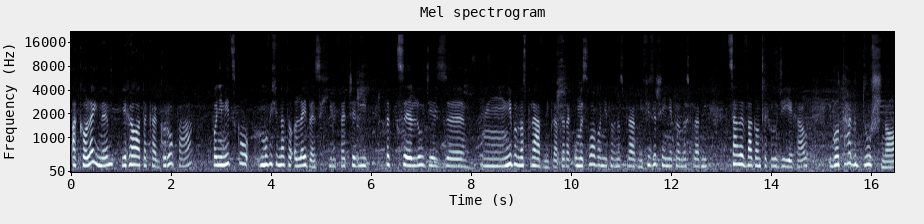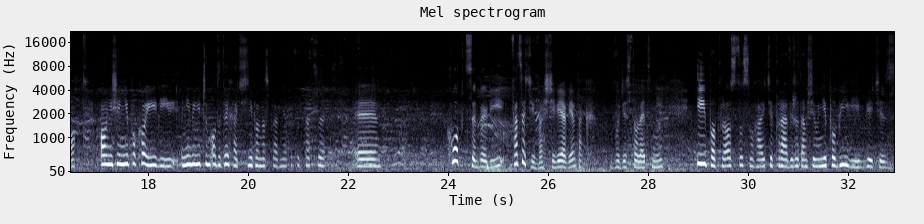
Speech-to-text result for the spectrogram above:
a kolejnym jechała taka grupa. Po niemiecku mówi się na to Lebenshilfe, czyli tacy ludzie z mm, niepełnosprawni, prawda? Tak umysłowo niepełnosprawni, fizycznie niepełnosprawni. Cały wagon tych ludzi jechał i było tak duszno. Oni się niepokoili, nie mieli czym oddychać niepełnosprawni, a tacy, tacy e, chłopcy byli, faceci właściwie, ja wiem, tak dwudziestoletni i po prostu, słuchajcie, prawie, że tam się nie pobili, wiecie, z,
